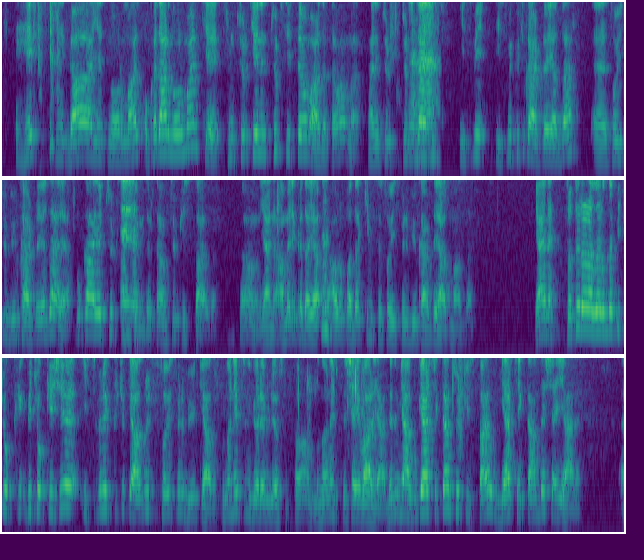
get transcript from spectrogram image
hepsi gayet normal. O kadar normal ki şimdi Türkiye'nin Türk sistemi vardır tamam mı? Hani Türk Türkler ismi ismi küçük harfle yazar, e, soy ismi büyük harfle yazar ya. Bu gayet Türk Evet. sistemidir. Tamam, Turkish style'dır. Tamam mı? Yani Amerika'da ya. Avrupa'da kimse soy ismini büyük harfle yazmazlar. Yani satır aralarında birçok birçok kişi ismini küçük yazmış, soy ismini büyük yazmış. Bunların hepsini görebiliyorsun. Tamam mı? Bunların hepsi şey var yani. Dedim yani bu gerçekten Turkish style, gerçekten de şey yani. e,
